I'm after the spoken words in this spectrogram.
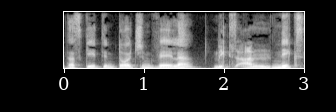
Das geht den deutschen Wähler Nix an. nichts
